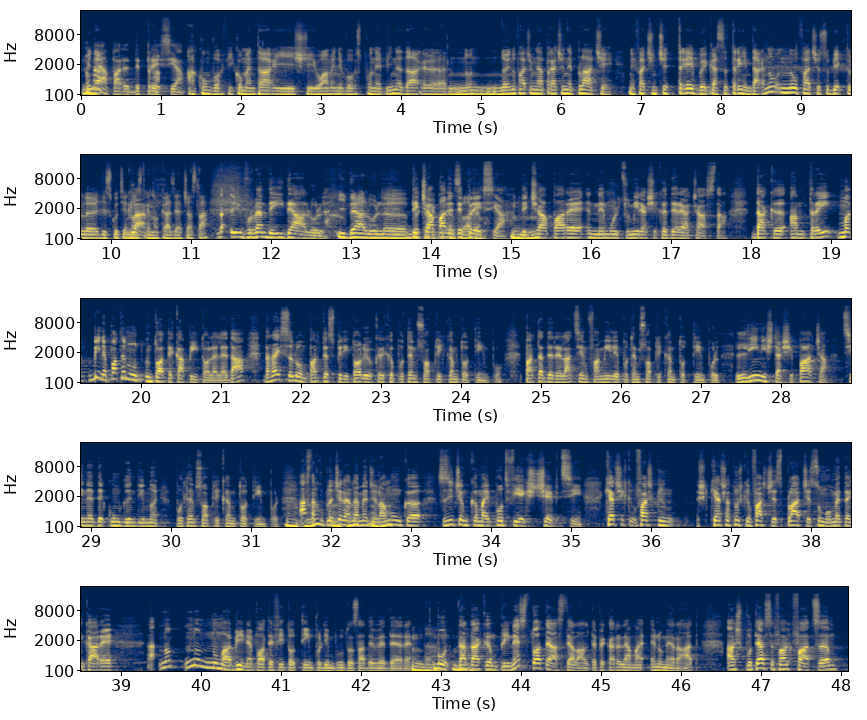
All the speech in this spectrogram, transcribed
nu Bine, mai apare depresia. Acum vor fi comentarii și oamenii vor spune bine, dar uh, nu, noi nu facem neapărat ce ne place, noi facem ce trebuie ca să trăim, dar nu, nu face subiectul uh, discuției Clar. noastre în ocazia aceasta. Da, vorbeam de idealul. Idealul uh, De pe ce care apare putem să-l avem. depresia? De ce apare nemulțumirea și căderea aceasta? Dacă am trăit, mă, bine, poate nu în toate capitolele, da? Dar hai să luăm partea spirituală, eu cred că putem să o aplicăm tot timpul. Partea de relație în familie putem să o aplicăm tot timpul. Liniștea și pacea ține de cum gândim noi, putem să o aplicăm tot timpul. Asta cu plăcerea de a merge la muncă, să zicem că mai pot fi excepții. Chiar și când faci când și chiar și atunci când faci ce-ți place, sunt momente în care a, nu, nu numai bine poate fi tot timpul din punctul ăsta de vedere. Da, Bun, dar dacă împlinesc toate astea alte pe care le-am mai enumerat, aș putea să fac față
